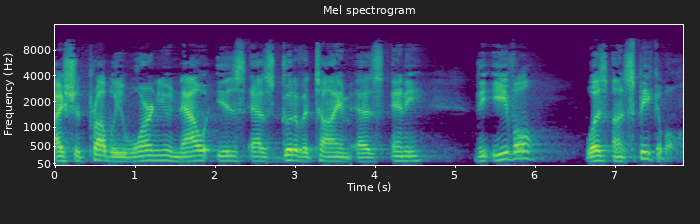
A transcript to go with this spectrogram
I should probably warn you now is as good of a time as any. The evil was unspeakable.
